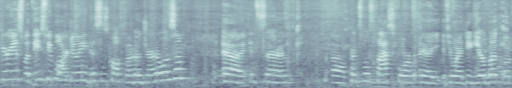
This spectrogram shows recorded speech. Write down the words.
Curious what these people are doing, this is called photojournalism. Uh, it's a, a principal's class for uh, if you want to do yearbook or,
